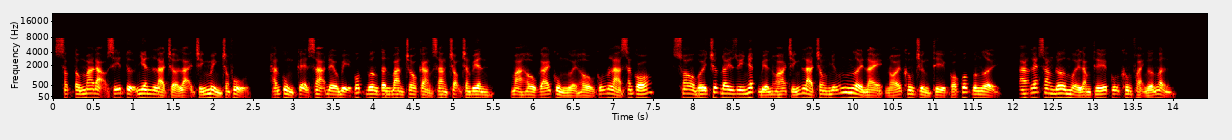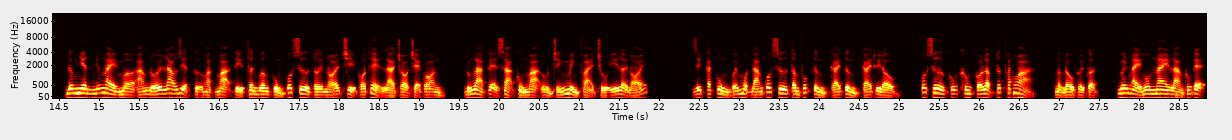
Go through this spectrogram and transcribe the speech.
Sắc tống ma đạo sĩ tự nhiên là trở lại chính mình trong phủ, hắn cùng kệ xạ đều bị quốc vương tân ban cho càng sang trọng trang viên mà hầu gái cùng người hầu cũng là sẵn có, so với trước đây duy nhất biến hóa chính là trong những người này nói không chừng thì có quốc vương người, alexander mười lăm thế cũng không phải ngớ ngẩn. Đương nhiên những này mờ ám đối lao diệt cự hoạt mạ tỷ thân vương cùng quốc sư tới nói chỉ có thể là trò trẻ con, đúng là kệ xạ cùng mạ ủn chính mình phải chú ý lời nói. Dít cắt cùng với một đám quốc sư tâm phúc từng cái từng cái thủy đầu, quốc sư cũng không có lập tức phát hỏa, ngẩng đầu cười cợt, ngươi ngày hôm nay làm không tệ,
